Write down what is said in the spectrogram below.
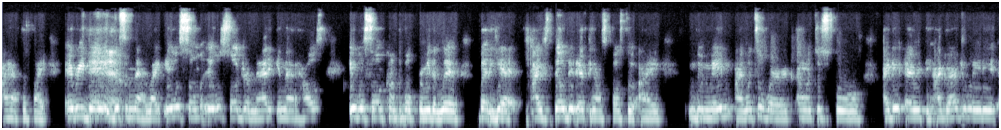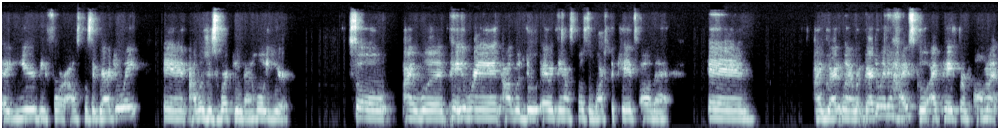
I have to fight. Every day, this and that. Like it was so it was so dramatic in that house. It was so uncomfortable for me to live. But yet I still did everything I was supposed to. I made I went to work, I went to school, I did everything. I graduated a year before I was supposed to graduate, and I was just working that whole year. So I would pay rent, I would do everything I was supposed to watch the kids, all that. And I grad when I graduated high school, I paid from all my,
